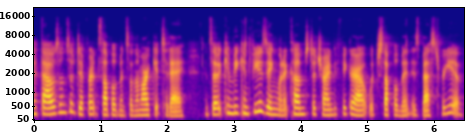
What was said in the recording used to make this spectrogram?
There are thousands of different supplements on the market today, and so it can be confusing when it comes to trying to figure out which supplement is best for you.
